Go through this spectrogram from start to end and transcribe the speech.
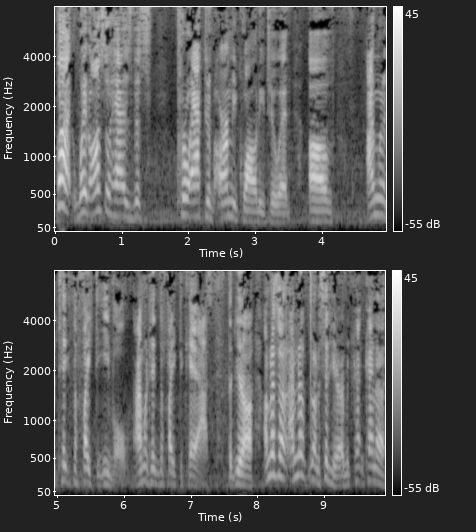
but White also has this proactive army quality to it of I'm going to take the fight to evil. I'm going to take the fight to chaos. That you know, I'm not. I'm not going to sit here. I mean, kind of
